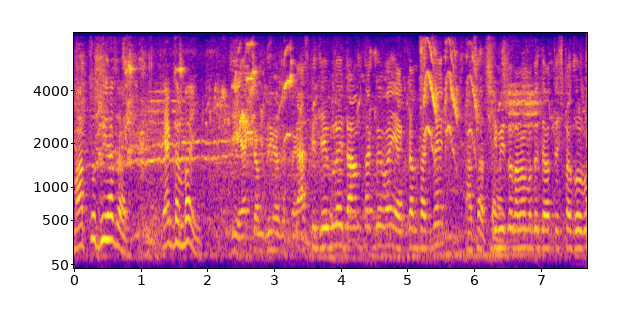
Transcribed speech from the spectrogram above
মাত্র দুই হাজার? একদম ভাই। জি একদম দুই হাজার টাকা। আজকে যেগুলোই দাম থাকবে ভাই একদম থাকবে। আচ্ছা আচ্ছা। সীমিত দামের মধ্যে দেওয়ার চেষ্টা করব।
